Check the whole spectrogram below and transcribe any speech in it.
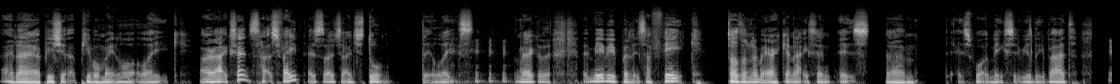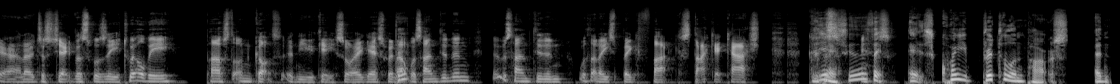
and I appreciate that people might not like our accents. That's fine. It's, I just don't like American. But maybe when it's a fake Southern American accent, it's um, it's what makes it really bad. Yeah, and I just checked. This was a 12A passed uncut in the UK. So I guess when that was handed in, it was handed in with a nice big fat stack of cash. Yes, yeah, it's, it's quite brittle in parts. And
